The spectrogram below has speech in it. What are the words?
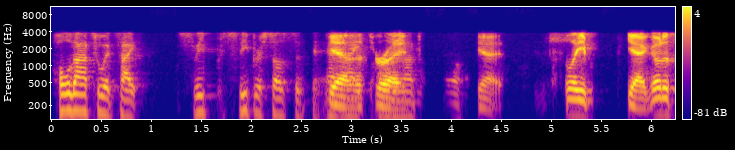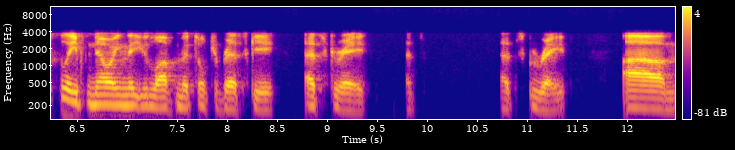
Hold on to it tight. Sleep sleep yourselves Yeah, night that's right. on to the L. Yeah, sleep. Yeah, go to sleep knowing that you love Mitchell Trubisky. That's great. That's that's great. Um,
